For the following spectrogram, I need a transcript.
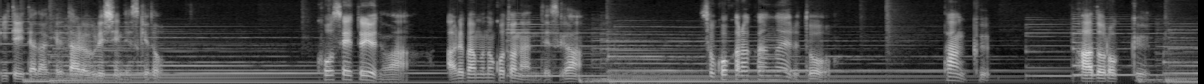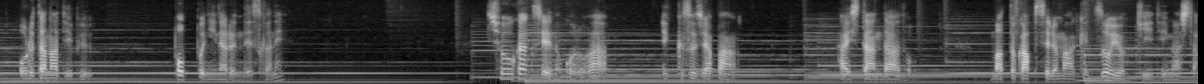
見ていただけたら嬉しいんですけど構成というのはアルバムのことなんですがそこから考えると、パンク、ハードロック、オルタナティブ、ポップになるんですかね。小学生の頃は、x ジャパン、ハイスタンダード、マッドカプセルマーケッツをよく聞いていました。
